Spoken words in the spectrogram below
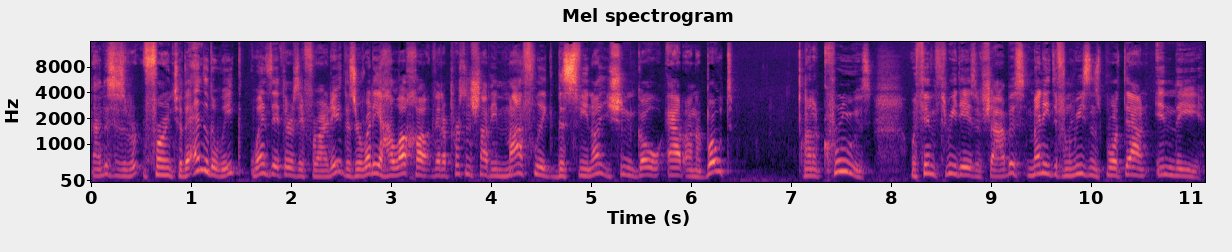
and this is referring to the end of the week, Wednesday, Thursday, Friday. There's already a halacha that a person should not be maflig bisvina. You shouldn't go out on a boat on a cruise within three days of Shabbos. Many different reasons brought down in the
